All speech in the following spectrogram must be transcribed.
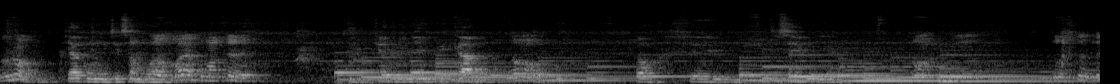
Non, non. tu Non, moi, j'ai commencé. Tu es devenu impeccable. Non, Bon, je, je te sais bien. non, je- non, c'est un petit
